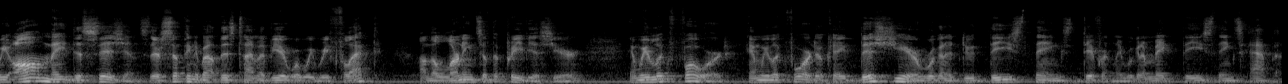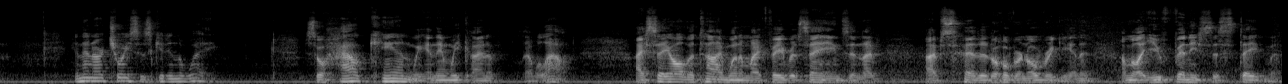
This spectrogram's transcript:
We all made decisions. There's something about this time of year where we reflect on the learnings of the previous year and we look forward and we look forward okay this year we're going to do these things differently. We're going to make these things happen. And then our choices get in the way. So how can we and then we kind of level out. I say all the time one of my favorite sayings and i've i've said it over and over again and i'm going to let you finish this statement.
